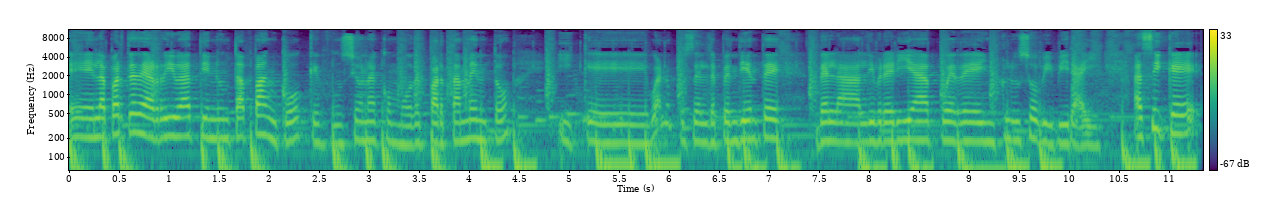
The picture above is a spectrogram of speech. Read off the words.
en la parte de arriba tiene un tapanco que funciona como departamento y que, bueno, pues el dependiente de la librería puede incluso vivir ahí. Así que,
